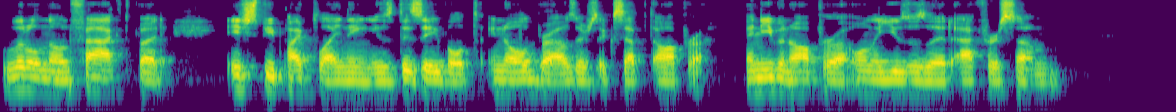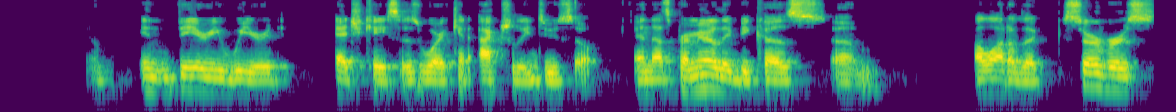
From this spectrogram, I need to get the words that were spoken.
little known fact, but HTTP pipelining is disabled in all browsers except Opera, and even Opera only uses it after some, you know, in very weird edge cases where it can actually do so, and that's primarily because um, a lot of the servers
